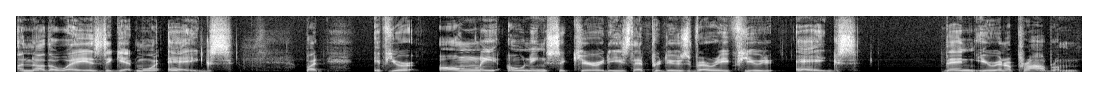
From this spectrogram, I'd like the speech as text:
another way is to get more eggs. But if you're only owning securities that produce very few eggs, then you're in a problem.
